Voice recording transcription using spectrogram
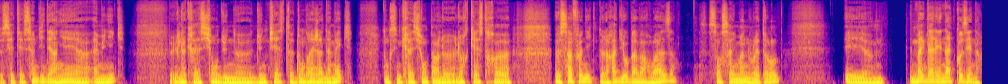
C'était samedi dernier à Munich la création d'une pièce d'André Jadamek. Donc c'est une création par l'orchestre euh, symphonique de la radio bavaroise, Sir Simon Rattle et euh, Magdalena Kozena.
